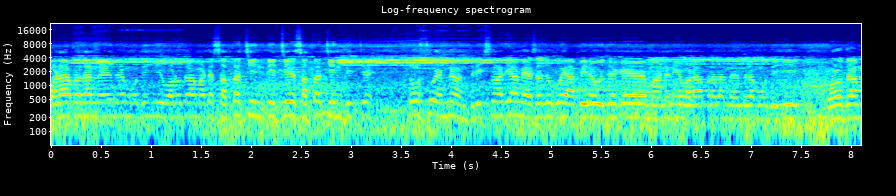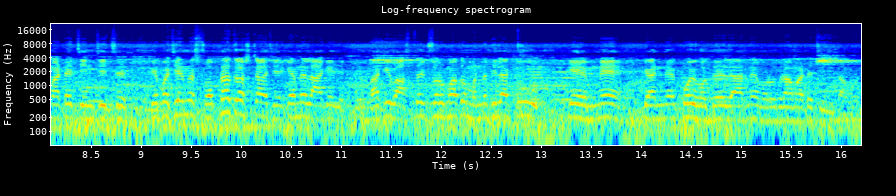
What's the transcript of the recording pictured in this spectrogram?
વડાપ્રધાન નરેન્દ્ર મોદીજી વડોદરા માટે સતત ચિંતિત છે, સતત ચિંતિત છે. તો શું એમને અંતરિક્ષમાંથી આ મેસેજો કોઈ આપી રહ્યું છે કે માનનીય વડાપ્રધાન નરેન્દ્ર મોદીજી વડોદરા માટે ચિંતિત છે? કે પછી એમને સ્વપ્નદ્રષ્ટા છે કે એમને લાગે છે? બાકી વાસ્તવિક સ્વરૂપમાં તો મને નથી લાગતું કે એમને, કે અન્ય કોઈ હોદ્દેદારને વડોદરા માટે ચિંતા હોય.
